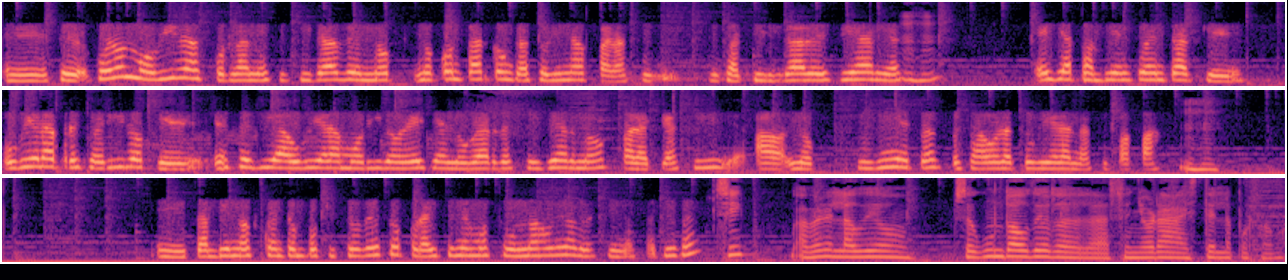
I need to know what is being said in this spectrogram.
eh, se fueron movidas por la necesidad de no, no contar con gasolina para su- sus actividades diarias. Ella también cuenta que hubiera preferido que ese día hubiera morido ella en lugar de su yerno para que así a lo- sus nietas pues ahora tuvieran a su papá. Eh, también nos cuenta un poquito de eso, por ahí tenemos un audio, a ver si nos ayuda. Sí, a ver el audio, segundo audio de la señora Estela, por favor.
